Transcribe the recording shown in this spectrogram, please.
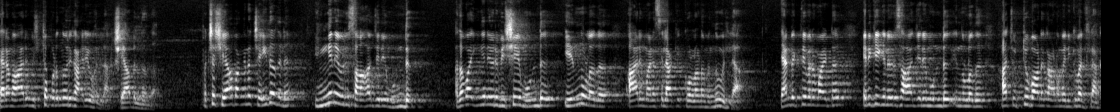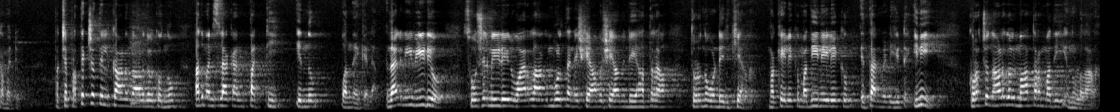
കാരണം ആരും ഇഷ്ടപ്പെടുന്ന ഒരു കാര്യവുമല്ല ഷിയാബിൽ നിന്ന്. പക്ഷെ ഷിയാബ് അങ്ങനെ ചെയ്തതിന് ഇങ്ങനെ ഒരു സാഹചര്യമുണ്ട്. അഥവാ ഇങ്ങനെ ഒരു വിഷയമുണ്ട് എന്നുള്ളത് ആരും മനസ്സിലാക്കിക്കൊള്ളണമെന്നുമില്ല. ഞാൻ വ്യക്തിപരമായിട്ട് എനിക്ക് ഇങ്ങനെ ഒരു സാഹചര്യം ഉണ്ട് എന്നുള്ളത് ആ ചുറ്റുപാട് കാണുമ്പോൾ എനിക്ക് മനസ്സിലാക്കാൻ പറ്റും. പക്ഷെ പ്രത്യക്ഷത്തിൽ കാണുന്ന ആളുകൾക്കൊന്നും അത് മനസ്സിലാക്കാൻ പറ്റി എന്നും വന്നേക്കല്ല. എന്തായാലും ഈ വീഡിയോ സോഷ്യൽ മീഡിയയിൽ വൈറലാകുമ്പോൾ തന്നെ ഷ്യാബ് ഷ്യാബിന്റെ യാത്ര തുറന്നുകൊണ്ടിരിക്കുകയാണ്. മക്കയിലേക്കും മദീനയിലേക്കും എത്താൻ വേണ്ടിയിട്ട്. ഇനി കുറച്ച് നാളുകൾ മാത്രം മതി എന്നുള്ളതാണ്.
